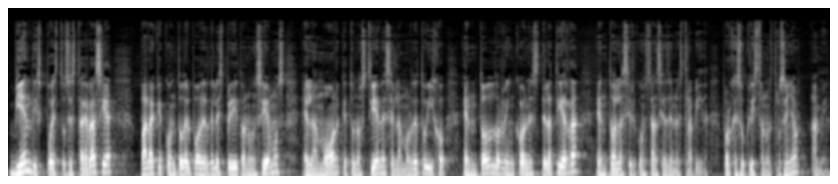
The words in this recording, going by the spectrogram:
bien dispuestos esta gracia para que con todo el poder del Espíritu anunciemos el amor que tú nos tienes, el amor de tu Hijo, en todos los rincones de la tierra, en todas las circunstancias de nuestra vida. Por Jesucristo nuestro Señor. Amén.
